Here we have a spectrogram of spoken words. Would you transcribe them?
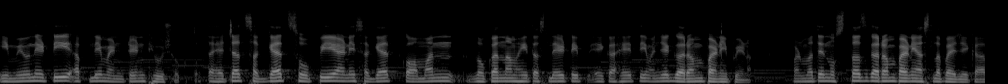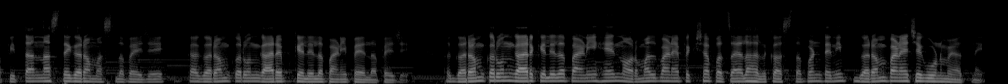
इम्युनिटी आपली मेंटेन ठेवू शकतो. तर ह्याच्यात सगळ्यात सोपी आणि सगळ्यात कॉमन लोकांना माहीत असलेली टिप एक आहे ती म्हणजे गरम पाणी पिणं. पण मग ते नुसतंच गरम पाणी असलं पाहिजे का? पितांनाच ते गरम असलं पाहिजे का गरम करून गार केलेलं पाणी प्यायला पाहिजे? तर गरम करून गार केलेलं पाणी हे नॉर्मल पाण्यापेक्षा पचायला हलकं असतं पण त्यांनी गरम पाण्याचे गुण मिळत नाहीत.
